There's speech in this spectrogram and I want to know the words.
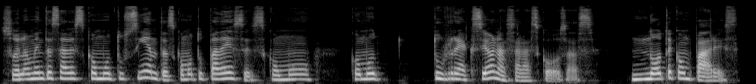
Solamente sabes cómo tú sientes, cómo tú padeces, cómo, cómo tú reaccionas a las cosas. No te compares,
